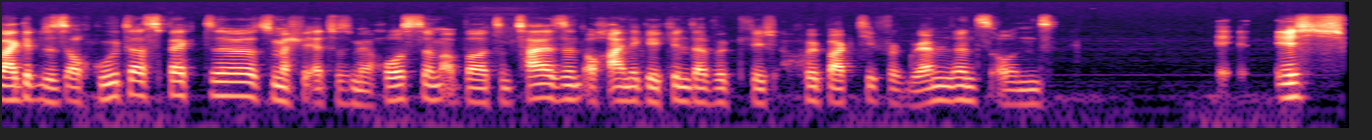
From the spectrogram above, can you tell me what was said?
zwar gibt es auch gute Aspekte, zum Beispiel etwas mehr wholesome, aber zum Teil sind auch einige Kinder wirklich hyperaktive Gremlins und ich,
